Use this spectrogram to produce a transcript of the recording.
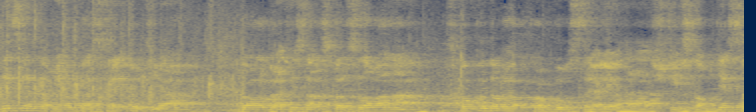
Desiatá minúta stretnutia, gól Bratislavského Slovana z pokutového kroku strelil hráč číslom 10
